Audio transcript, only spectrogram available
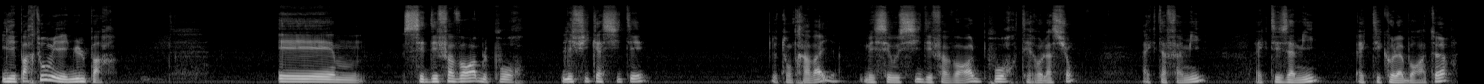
Il est partout mais il est nulle part. Et hum, c'est défavorable pour l'efficacité de ton travail, mais c'est aussi défavorable pour tes relations avec ta famille, avec tes amis, avec tes collaborateurs.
